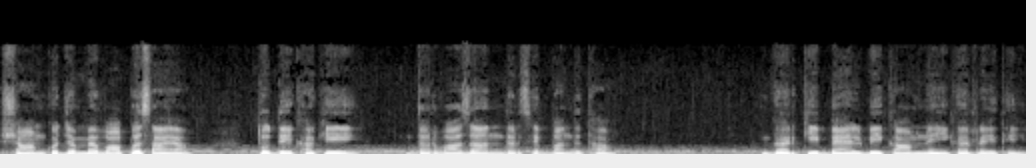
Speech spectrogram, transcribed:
शाम को जब मैं वापस आया तो देखा कि दरवाज़ा अंदर से बंद था। घर की बैल भी काम नहीं कर रही थी।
